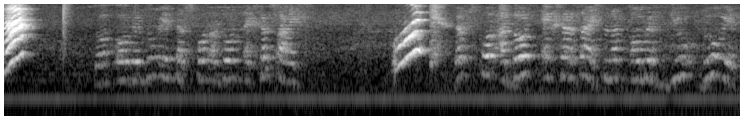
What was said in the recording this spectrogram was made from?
Ha? Don't overdo it. That's for adult exercise. What? That's for adult exercise. Do not overdo do it.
